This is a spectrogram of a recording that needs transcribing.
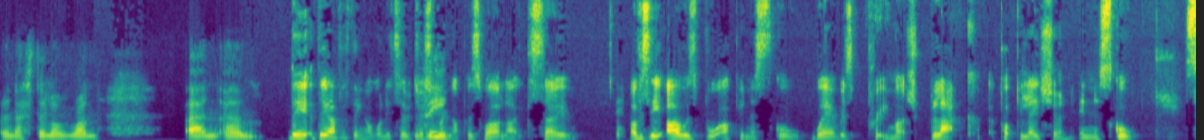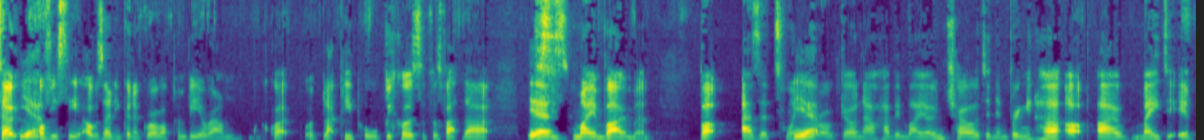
and that's the long run. And um, the the other thing I wanted to just The- bring up as well, like so obviously I was brought up in a school where it's pretty much black population in the school. So Yeah. obviously I was only going to grow up and be around quite black people because of the fact that yeah, this is my environment. But as a 20 year old girl now having my own child and then bringing her up, I made it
